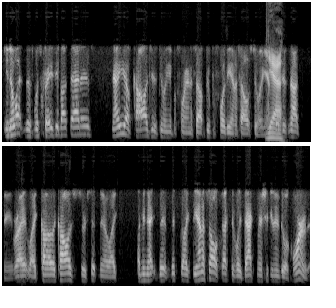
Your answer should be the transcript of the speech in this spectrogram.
you know what? This, what's crazy about that is now you have colleges doing it before NFL, before the NFL is doing it, Yeah. which is to me, right? Like the colleges are sitting there, like, I mean, that, the, the, like the NFL effectively backed Michigan into a corner there,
